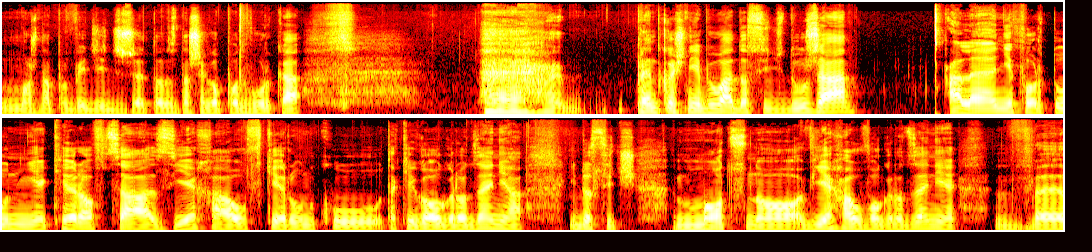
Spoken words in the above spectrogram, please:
można powiedzieć, że to z naszego podwórka prędkość nie była dosyć duża, ale niefortunnie kierowca zjechał w kierunku takiego ogrodzenia i dosyć mocno wjechał w ogrodzenie, w,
